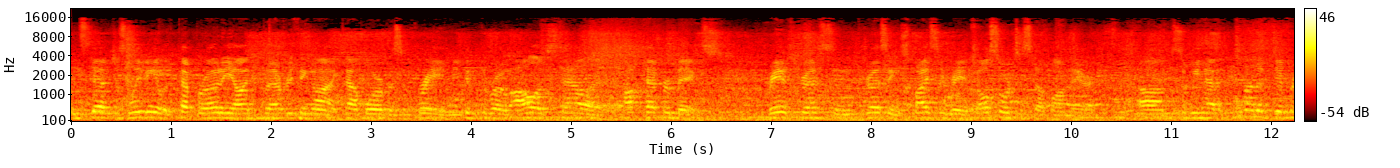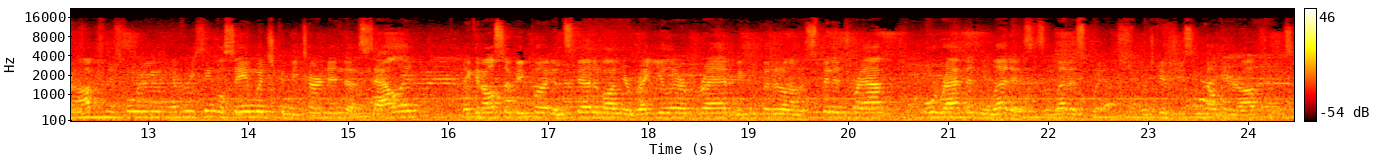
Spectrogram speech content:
Instead of just leaving it with pepperoni, I like to put everything on it, of more of a supreme. You can throw olive salad, hot pepper mix, ranch dressing, dressing, spicy ranch, all sorts of stuff on there. Um, so we have a ton of different options for you. Every single sandwich can be turned into a salad. They can also be put, instead of on your regular bread, we can put it on a spinach wrap or wrap it in lettuce It's a lettuce wedge, which gives you some healthier options.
